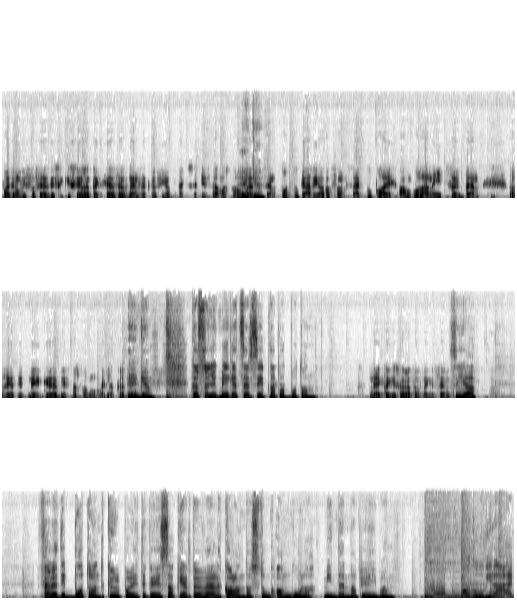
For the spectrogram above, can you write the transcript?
vagyon visszaszerzési kísérletekhez. Ez nemzetközi jogilag is egy izgalmas dolog Igen. lesz, hiszen Portugália, Oroszország, Dubaj, Angola négyszögben azért itt még biztos fogunk meglepődni. Igen. Köszönjük még egyszer, szép napot, Boton! Nektek is hallgatóknak is szervusz. Szia! Feledi Botond külpolitikai szakértővel kalandoztunk Angola mindennapjaiban. Adóvilág,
